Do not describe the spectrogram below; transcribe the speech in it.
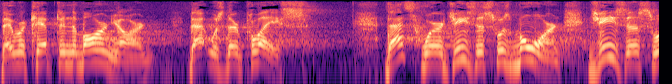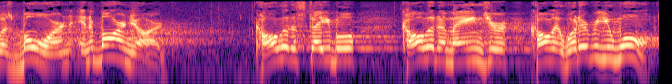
They were kept in the barnyard. That was their place. That's where Jesus was born. Jesus was born in a barnyard. Call it a stable, call it a manger, call it whatever you want.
